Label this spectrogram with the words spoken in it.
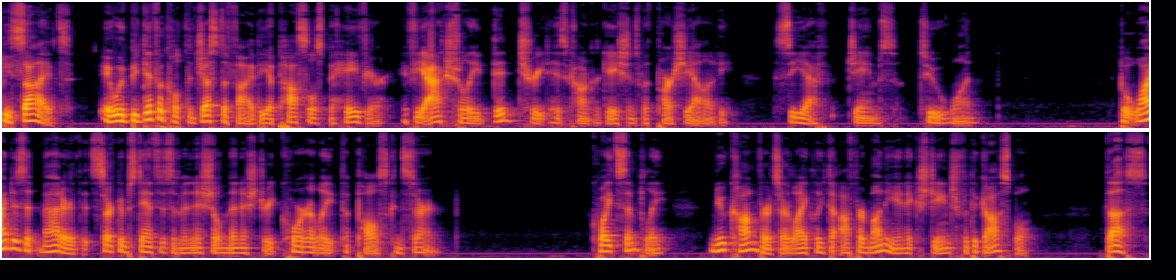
Besides, it would be difficult to justify the apostle's behavior if he actually did treat his congregations with partiality. Cf. James 2 1. But why does it matter that circumstances of initial ministry correlate to Paul's concern? Quite simply, new converts are likely to offer money in exchange for the gospel. Thus,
